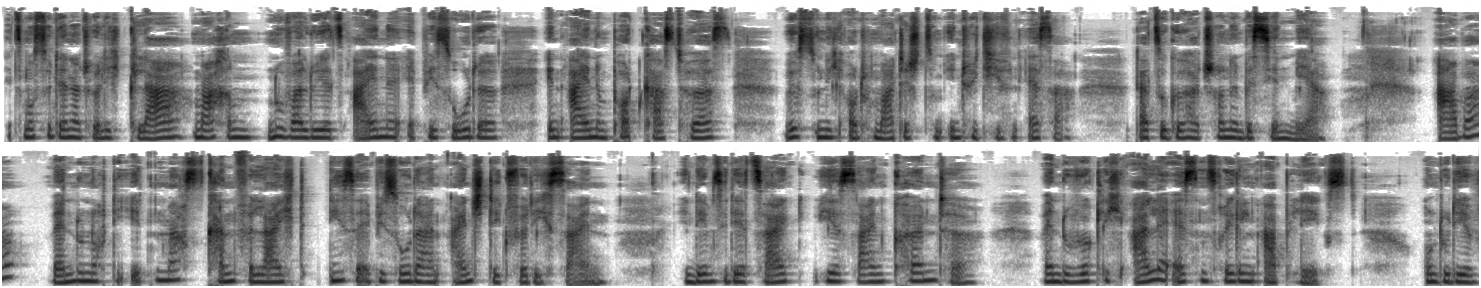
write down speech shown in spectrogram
Jetzt musst du dir natürlich klar machen, nur weil du jetzt eine Episode in einem Podcast hörst, wirst du nicht automatisch zum intuitiven Esser. Dazu gehört schon ein bisschen mehr. Aber wenn du noch Diäten machst, kann vielleicht diese Episode ein Einstieg für dich sein, indem sie dir zeigt, wie es sein könnte, wenn du wirklich alle Essensregeln ablegst und du dir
